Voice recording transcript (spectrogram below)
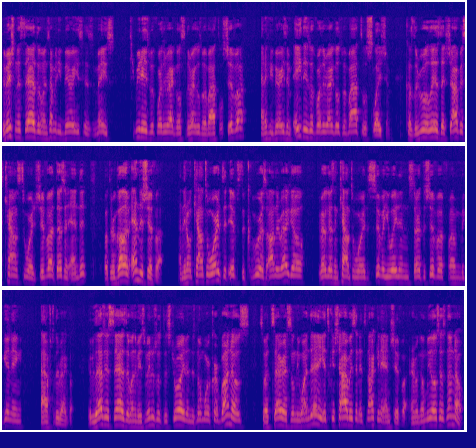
Mishnah said that when somebody buries his mace three days before the regals, so the regals mavatul shiva, and if he buries him eight days before the regals mavatul shleishim because the rule is that Shabbos counts towards Shiva, it doesn't end it, but the regalim end the Shiva, and they don't count towards it if the Kavura is on the regal, the regal doesn't count towards Shiva, you wait and start the Shiva from beginning after the regal. If Lazar says that when the Beis was destroyed and there's no more Karbanos, so at it's only one day, it's Keshabbos and it's not going to end Shiva. And Gamliel says, no, no,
